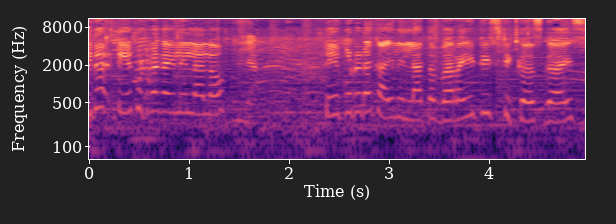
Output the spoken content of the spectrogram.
ഇത് ടീ കുട്ടിയുടെ കയ്യിലില്ലല്ലോ? ടീ കുട്ടിയുടെ കയ്യിലില്ലാത്ത വെറൈറ്റി സ്റ്റിക്കേഴ്സ് ഗൈസ്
